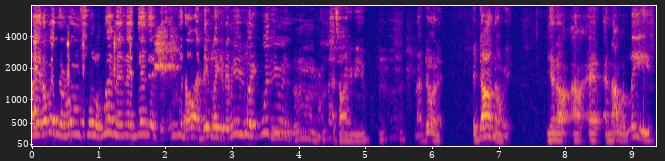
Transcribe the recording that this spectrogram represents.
Right? I'm in a room full of women, and then they, you know, and they look at me like, "What do you? Mm, I'm not talking to you. Mm-mm, not doing it." It dawned on me, you know, uh, and, and I would leave,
